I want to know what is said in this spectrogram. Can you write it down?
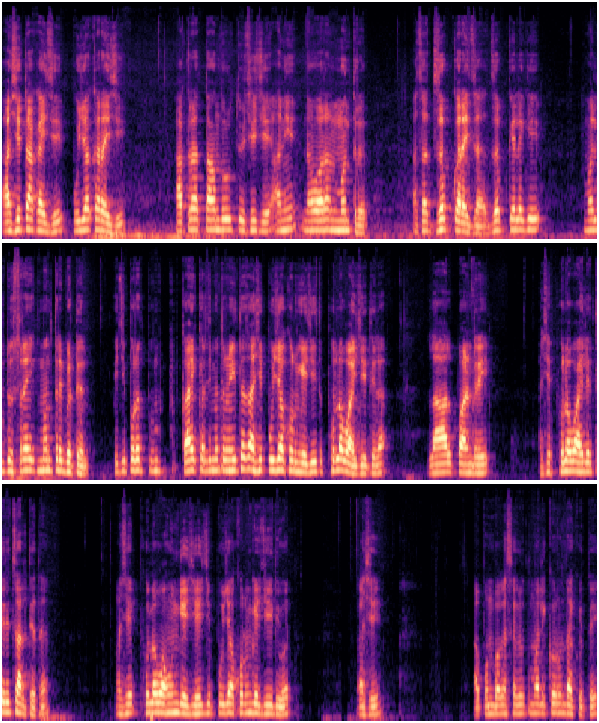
असे टाकायचे पूजा करायची. अकरा तांदूळ तुळशीचे आणि नवारण मंत्र असा जप करायचा. जप केला की तुम्हाला दुसरा एक मंत्र भेटेल. याची परत काय करायचे मित्रांनो इथंच अशी पूजा करून घ्यायची. इथं फुलं व्हायची तिला. लाल पांढरे असे फुलं वाहिले तरी चालतात असे फुलं वाहून घ्यायची ह्याची पूजा करून घ्यायची दिवस. असे आपण बघा सगळं तुम्हाला करून दाखवते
